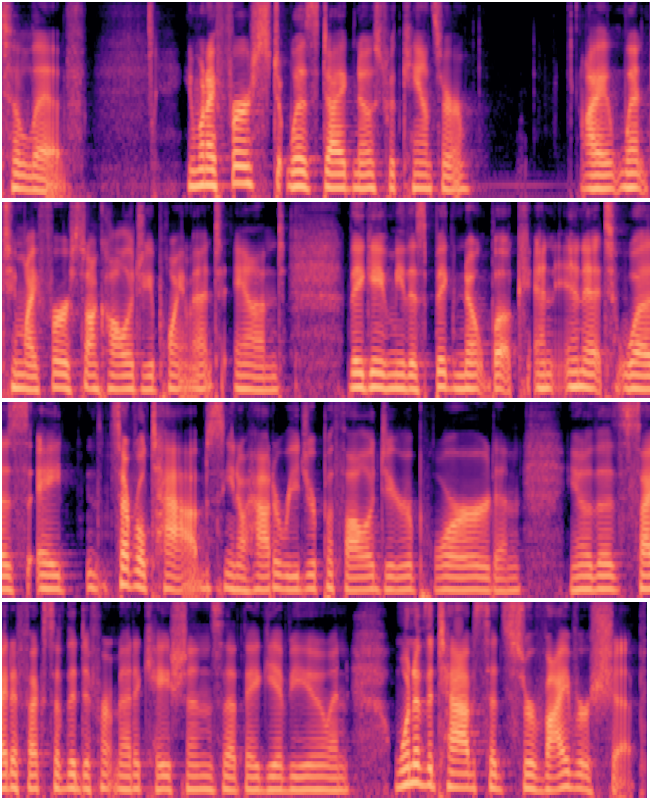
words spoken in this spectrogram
to live. And when I first was diagnosed with cancer, I went to my first oncology appointment and they gave me this big notebook and in it was a several tabs, you know, how to read your pathology report and you know the side effects of the different medications that they give you and one of the tabs said survivorship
